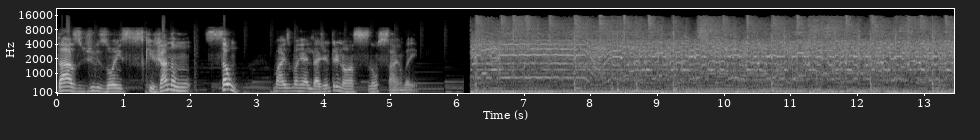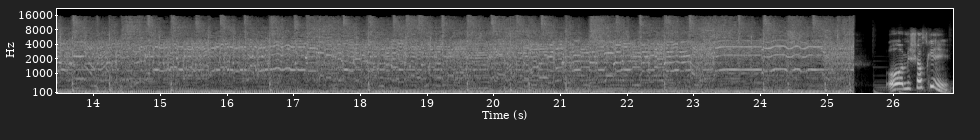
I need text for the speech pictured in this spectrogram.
das divisões que já não são mais uma realidade entre nós. Não saiam daí. Ô, Michalski,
